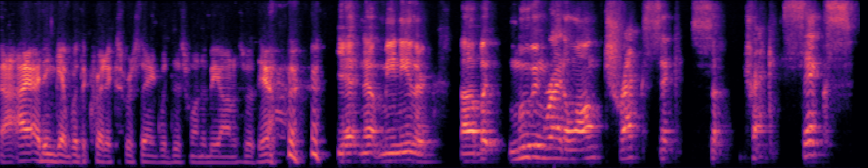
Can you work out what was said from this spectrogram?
I, I, didn't get what the critics were saying with this one, to be honest with you. yeah, no, me neither. Uh, but moving right along, track six, track six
